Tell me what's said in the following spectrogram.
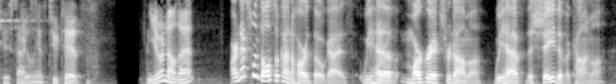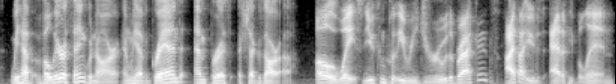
Two He only has two tits. You don't know that. Our next one's also kind of hard, though, guys. We have Margrave Stradama, we have the Shade of Akama, we have Valeera Sanguinar, and we have Grand Empress Shekzara. Oh, wait, so you completely redrew the brackets? I thought you just added people in.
